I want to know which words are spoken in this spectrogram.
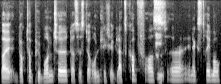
Bei Dr. Pyrmonte, das ist der rundliche Glatzkopf aus, Mhm. äh, in Extremo,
